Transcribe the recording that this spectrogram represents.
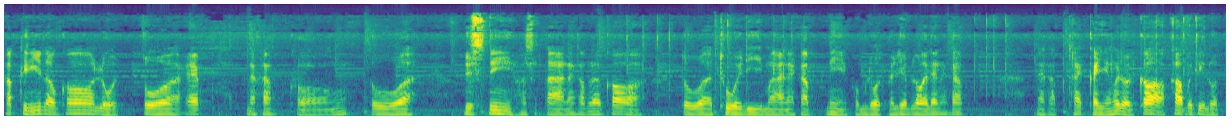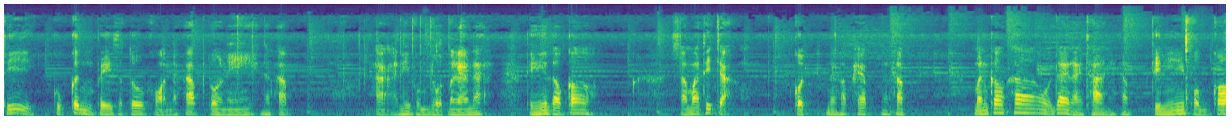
ครับทีนี้เราก็โหลดตัวแอปนะครับของตัว Disney Hotstar นะครับ แล้วก็ตัว True ID มานะครับ นี่ผมโหลดไปเรียบร้อยแล้วนะครับ นะครับ ถ้าใครยังไม่โหลดก็เข้าไปที่โหลดที่ Google Play Store ก่อนนะครับ ตัวนี้นะครับอ่าอันนี้ผมโหลดมาแล้วนะ ทีนี้เราก็สามารถที่จะกดนะครับแอปนะครับ มันก็เข้าได้หลายทางนะครับ ทีนี้ผมก็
